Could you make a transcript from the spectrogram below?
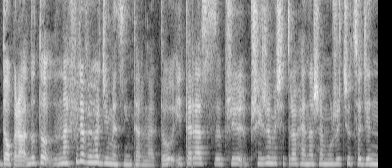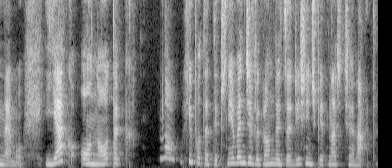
Dobra, no to na chwilę wychodzimy z internetu i teraz przy, przyjrzymy się trochę naszemu życiu codziennemu. Jak ono tak no, hipotetycznie będzie wyglądać za 10-15 lat.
